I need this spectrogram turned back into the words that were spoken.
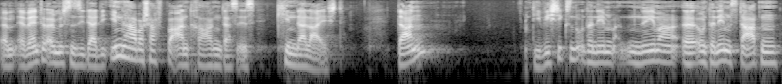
Ähm, eventuell müssen Sie da die Inhaberschaft beantragen, das ist kinderleicht. Dann die wichtigsten Unternehmer, äh, Unternehmensdaten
